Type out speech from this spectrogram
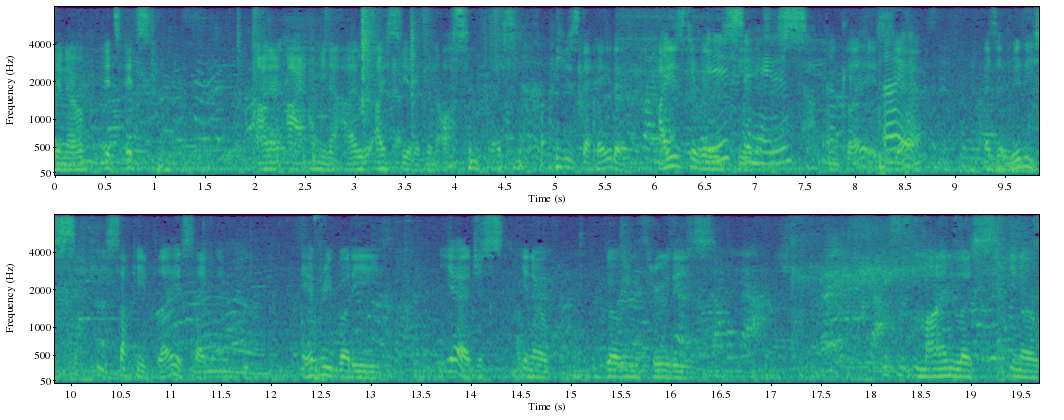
You know, it's, it's, I don't, I, I mean, I, I see it as an awesome place. I used to hate it. I used to really You used see to it hate as a it? sucky Okay. place. Ah, yeah. As a really sucky, sucky place. Like, everybody, yeah, just, you know, going through these mindless, you know,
